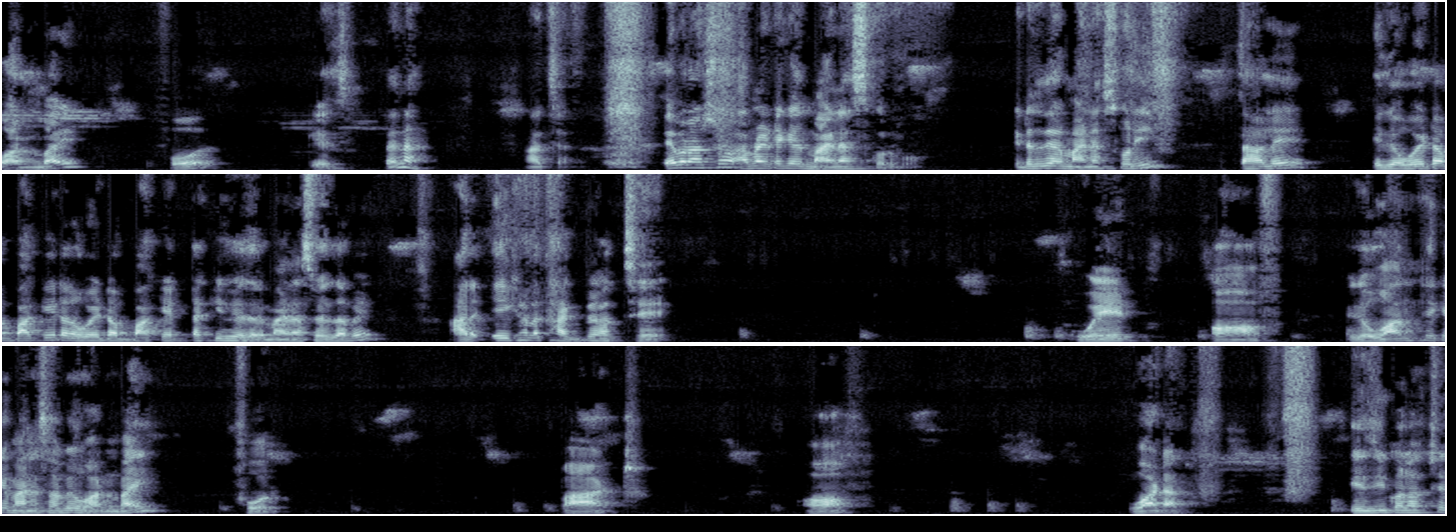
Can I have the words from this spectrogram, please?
one by four kg, তাই না? আচ্ছা। এবার আসো, আমরা এটাকে মাইনাস করব। এটা যদি আর মাইনাস করি, তাহলে এই যে ওয়েট অফ বাকেট আর ওয়েট অফ বাকেটটা কি হয়ে যাবে? মাইনাস হয়ে যাবে। আর এইখানে থাকবে হচ্ছে ওয়েট অফ এই যে ওয়ান থেকে মাইনাস হবে one by four part of water is equal হচ্ছে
